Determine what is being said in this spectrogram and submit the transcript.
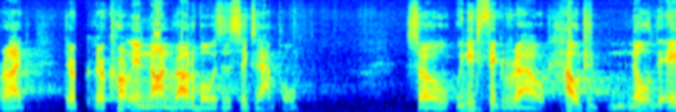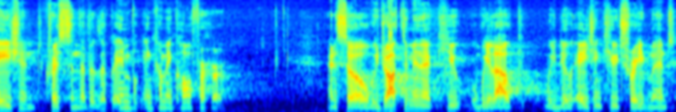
right? They're, they're currently non-routable as this example. So we need to figure out how to know the agent, Kristen, that there's an incoming call for her. And so we drop them in a queue, we, allow, we do agent queue treatment.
